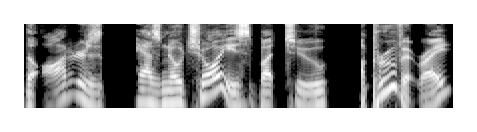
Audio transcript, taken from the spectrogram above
the auditor has no choice but to approve it, right?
